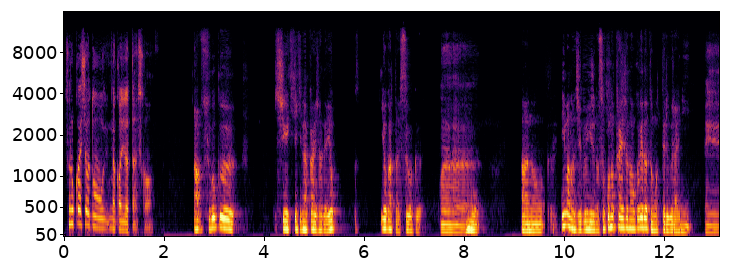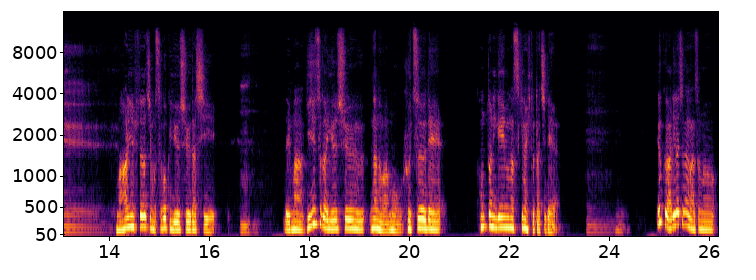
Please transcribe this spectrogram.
その会社はどんな感じだったんですか？あ、すごく刺激的な会社でよ、よかったです、すごく。もう、あの、今の自分いるのそこの会社のおかげだと思ってるぐらいに。周りの人たちもすごく優秀だし、うん。で、まあ、技術が優秀なのはもう普通で、本当にゲームが好きな人たちで、うん。よくありがちなのは、その、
